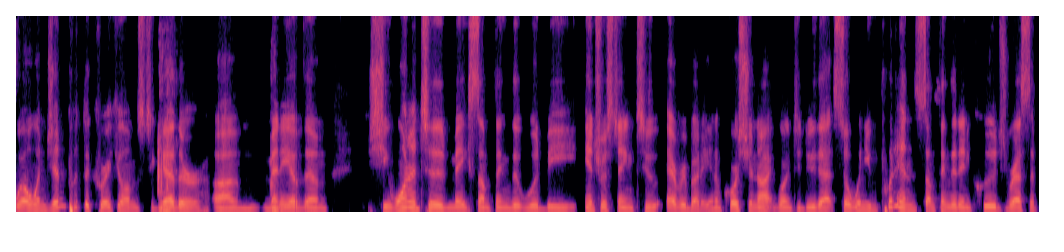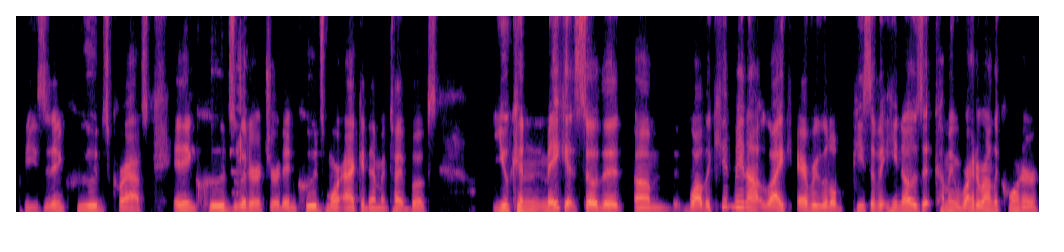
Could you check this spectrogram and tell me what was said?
Well when jen put the curriculums together um many of them she wanted to make something that would be interesting to everybody. And of course you're not going to do that. So when you put in something that includes recipes it includes crafts it includes literature it includes more academic type books you can make it so that um, while the kid may not like every little piece of it, he knows that coming right around the corner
